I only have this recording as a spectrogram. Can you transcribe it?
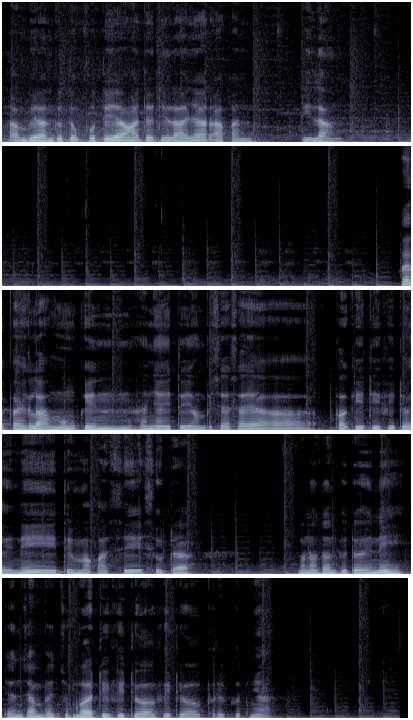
tampilan ketuk putih yang ada di layar akan hilang. Oke baiklah mungkin hanya itu yang bisa saya bagi di video ini. Terima kasih sudah menonton video ini dan sampai jumpa di video-video berikutnya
